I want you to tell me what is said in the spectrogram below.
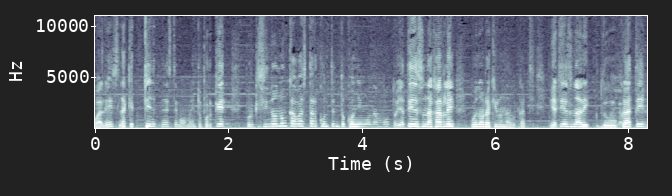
¿cuál es? La que tienes en este momento. ¿Por qué? Porque si no, nunca va a estar contento con ninguna moto. Ya tienes una Harley, bueno, ahora quiero una Ducati. Ya tienes una Ducati,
